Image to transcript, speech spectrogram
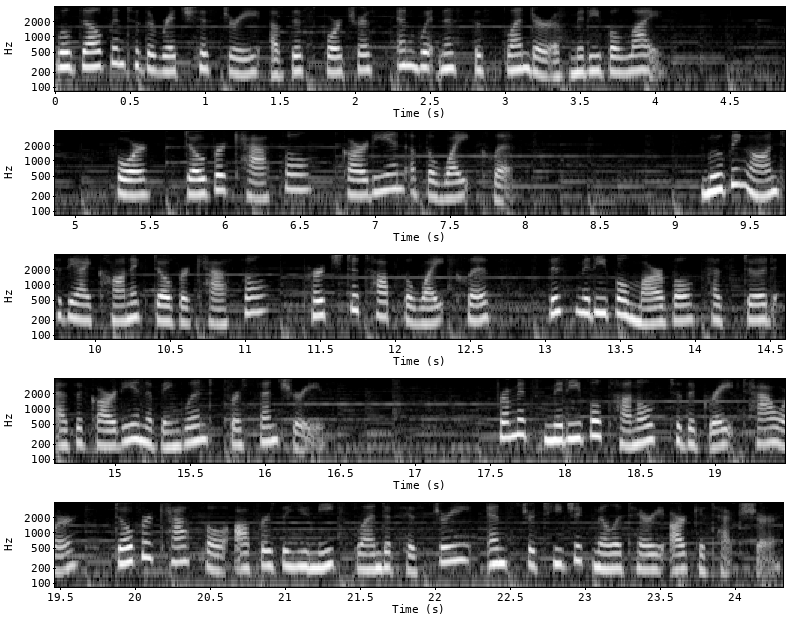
we'll delve into the rich history of this fortress and witness the splendor of medieval life. 4. Dover Castle, Guardian of the White Cliffs. Moving on to the iconic Dover Castle, perched atop the White Cliffs, this medieval marvel has stood as a guardian of England for centuries. From its medieval tunnels to the Great Tower, Dover Castle offers a unique blend of history and strategic military architecture.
